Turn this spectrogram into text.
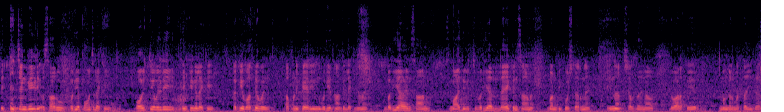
ਤੇ ਚੰਗੇ ਜਿਹੜੇ ਉਸਾਰੂ ਵਧੀਆ ਪਹੁੰਚ ਲੈ ਕੇ ਪੋਜ਼ਿਟਿਵ ਜਿਹੜੀ ਥਿੰਕਿੰਗ ਲੈ ਕੇ ਅੱਗੇ ਵਧਦੇ ਹੋਏ ਆਪਣੇ ਕੈਰੀਅਰ ਨੂੰ ਵਧੀਆ ਥਾਂ ਤੇ ਲੈ ਕੇ ਜਾਣਾ ਵਧੀਆ ਇਨਸਾਨ ਸਮਾਜ ਦੇ ਵਿੱਚ ਵਧੀਆ ਲਾਇਕ ਇਨਸਾਨ ਬਣਨ ਦੀ ਕੋਸ਼ਿਸ਼ ਕਰਨਾ ਇਹਨਾਂ ਸ਼ਬਦਾਂ ਦੇ ਨਾਲ ਦੁਬਾਰਾ ਫੇਰ ਮੰਗਲ ਮੱਤਾ ਜੀ ਦਾ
